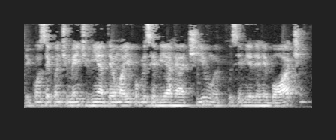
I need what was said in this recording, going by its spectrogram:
e, consequentemente, vir a ter uma hipoglicemia reativa, uma hipoglicemia de rebote.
